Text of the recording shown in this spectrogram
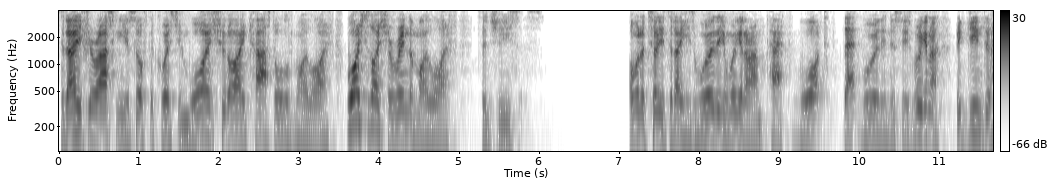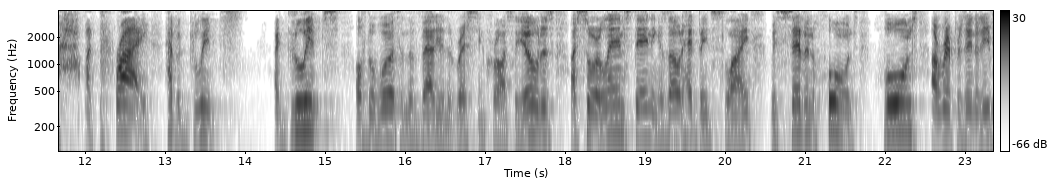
Today, if you're asking yourself the question, why should I cast all of my life? Why should I surrender my life to Jesus? I want to tell you today he's worthy, and we're going to unpack what that worthiness is. We're going to begin to, I pray, have a glimpse, a glimpse of the worth and the value that rests in Christ. The elders, I saw a lamb standing as though it had been slain with seven horns. Horns are representative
